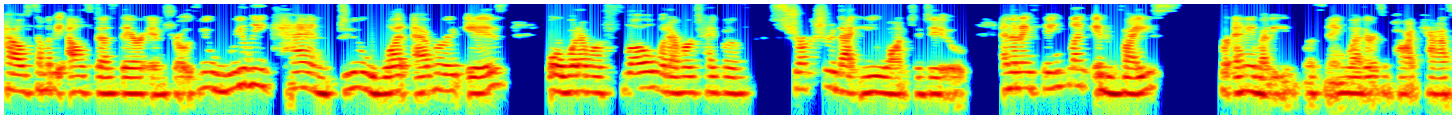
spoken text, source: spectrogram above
how somebody else does their intros. You really can do whatever it is or whatever flow, whatever type of structure that you want to do. And then I think like advice for anybody listening, whether it's a podcast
